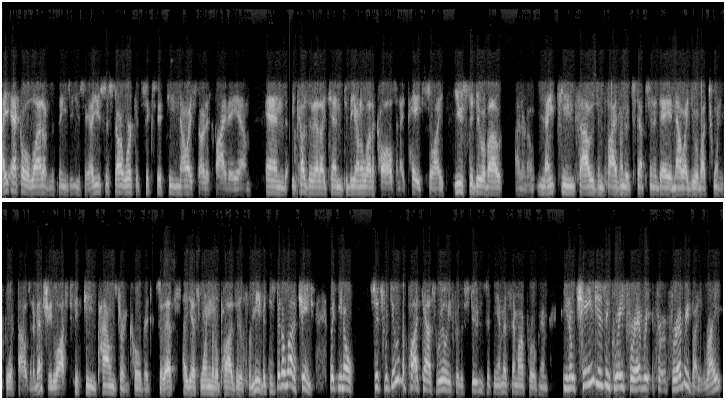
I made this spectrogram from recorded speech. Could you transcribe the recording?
I echo a lot of the things that you say. I used to start work at 6:15. Now I start at 5 a.m. And because of that, I tend to be on a lot of calls and I pace. So I used to do about I don't know 19,500 steps in a day, and now I do about 24,000. I've actually lost 15 pounds during COVID. So that's I guess one little positive for me. But there's been a lot of change. But you know, since we're doing the podcast really for the students at the MSMR program, you know, change isn't great for every for, for everybody, right?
